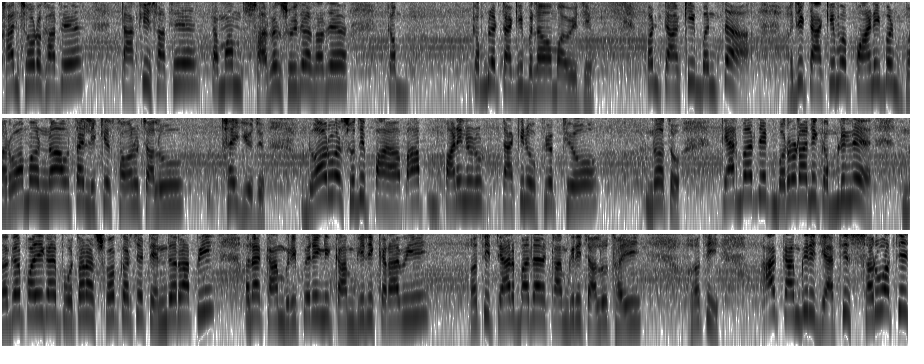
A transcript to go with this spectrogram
ખાનસરોવર ખાતે ટાંકી સાથે તમામ સાધન સુવિધા સાથે કમ કમ્પ્લેટ ટાંકી બનાવવામાં આવી હતી. પણ ટાંકી બનતા હજી ટાંકીમાં પાણી પણ ભરવામાં ન આવતા લીકેજ થવાનું ચાલુ થઈ ગયું હતું. દોઢ વર્ષ સુધી આ પાણીનો ટાંકીનો ઉપયોગ થયો નહોતો. ત્યારબાદ એક બરોડાની કંપનીને નગરપાલિકાએ પોતાના સ્વ ખર્ચે ટેન્ડર આપી અને આ કામ રિપેરિંગની કામગીરી કરાવી હતી. ત્યારબાદ આ કામગીરી ચાલુ થઈ હતી. આ કામગીરી જ્યારથી શરૂઆતથી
